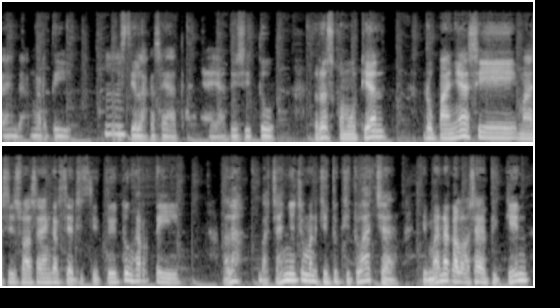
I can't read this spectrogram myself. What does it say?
saya tidak ngerti istilah kesehatannya ya di situ. Terus kemudian rupanya si mahasiswa saya yang kerja di situ itu ngerti. Alah bacanya cuma gitu-gitu aja. Gimana kalau saya bikin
